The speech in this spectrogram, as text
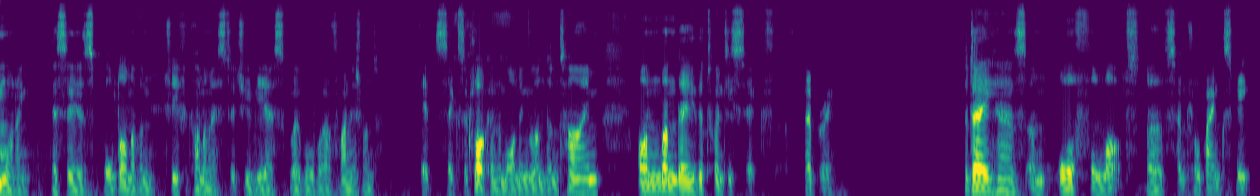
morning. This is Paul Donovan, Chief Economist at UBS Global Wealth Management. It's six o'clock in the morning London time on Monday, the 26th of February. Today has an awful lot of central bank speak.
